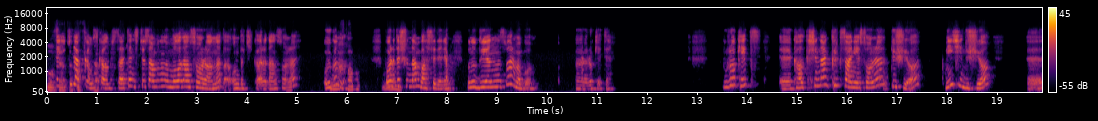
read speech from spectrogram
E, iki dakikamız kalmış zaten. İstiyorsan bunu moladan sonra anlat. 10 dakika aradan sonra. Uygun mu? Tamam. Bu arada şundan bahsedelim. Bunu duyanınız var mı bu e, roketi? Bu roket e, kalkışından 40 saniye sonra düşüyor. Niçin düşüyor? E,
